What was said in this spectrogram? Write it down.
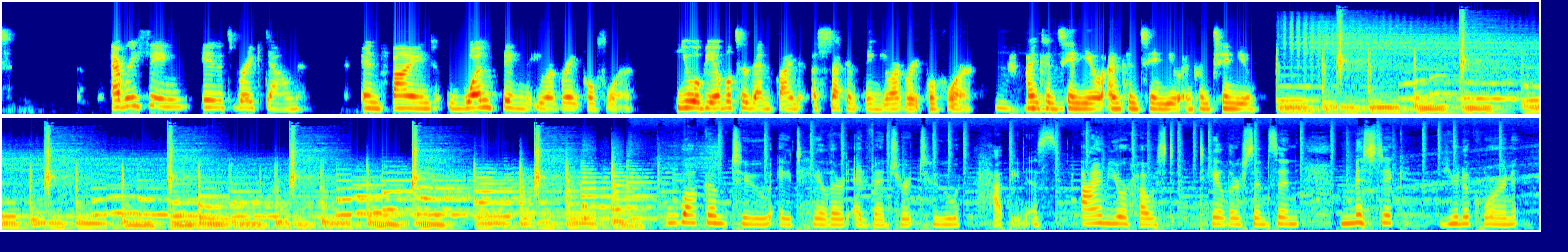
everything in its breakdown and find one thing that you are grateful for, you will be able to then find a second thing you are grateful for mm-hmm. and continue and continue and continue. Welcome to a tailored adventure to happiness. I'm your host, Taylor Simpson, mystic, unicorn,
